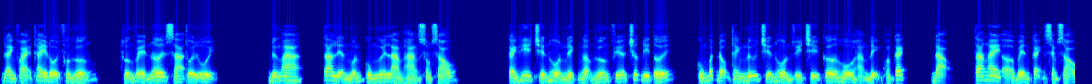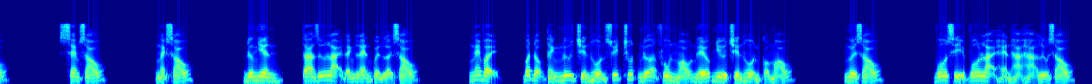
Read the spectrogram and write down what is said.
đành phải thay đổi phương hướng hướng về nơi xa thối lui. Đừng a, ta liền muốn cùng ngươi làm hàng xóm sáu. Cảnh hy chiến hồn nghịch ngợm hướng phía trước đi tới, cùng bất động thánh nữ chiến hồn duy trì cơ hồ hàng định khoảng cách, đạo, ta ngay ở bên cạnh xem sáu. Xem sáu. Ngày sáu. Đương nhiên, ta giữ lại đánh lén quyền lợi sáu ngay vậy, bất động thánh nữ chiến hồn suýt chút nữa phun máu nếu như chiến hồn có máu. Người sáu. Vô sỉ vô lại hèn hạ hạ lưu sáu.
